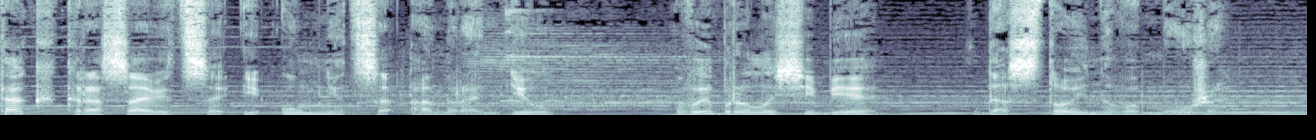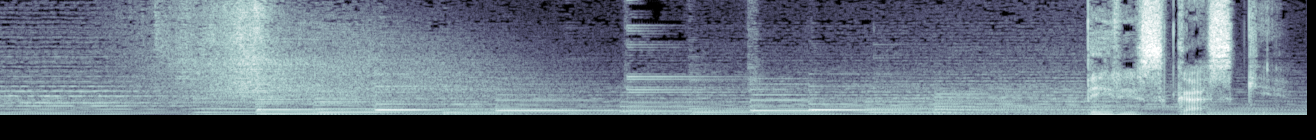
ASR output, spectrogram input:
Так красавица и умница Анрандю выбрала себе достойного мужа. Пересказки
